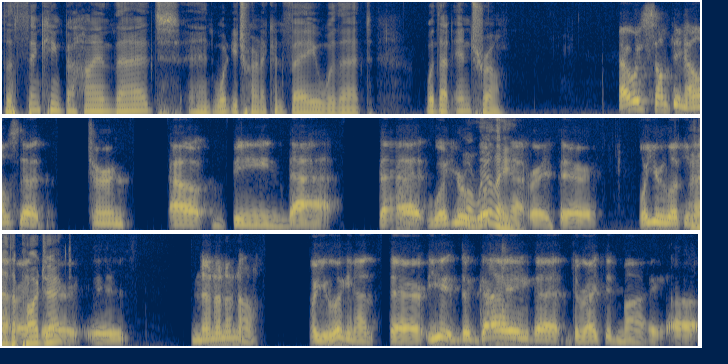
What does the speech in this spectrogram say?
the thinking behind that and what you're trying to convey with that with that intro? That was something else that turned out being that. That what you're Oh, really? looking at right there. What you're looking Another at right project? there is no, no, no, no. What you're looking at there, you, the guy that directed my uh,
